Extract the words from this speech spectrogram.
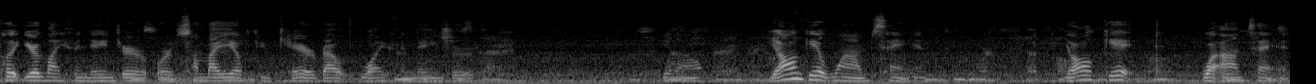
put your life in danger or somebody else you care about life in danger. You know. Y'all get what I'm saying. Y'all get what I'm saying.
